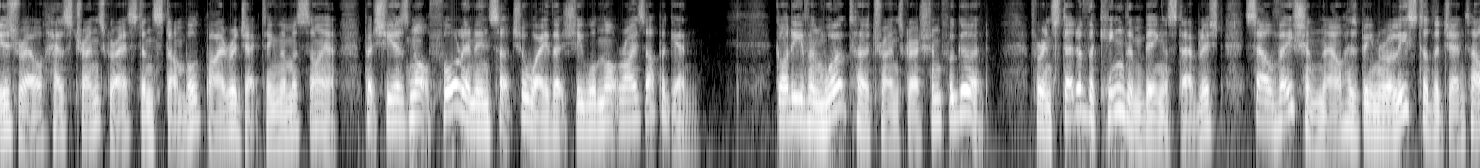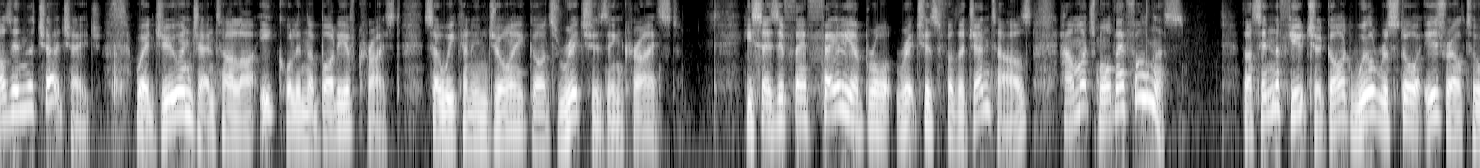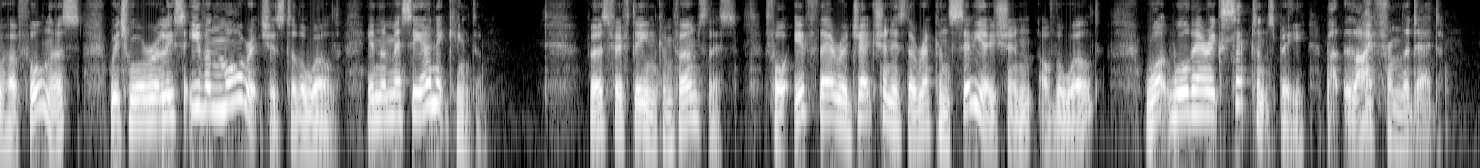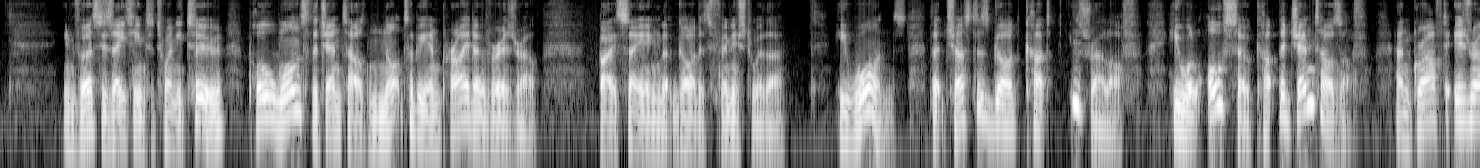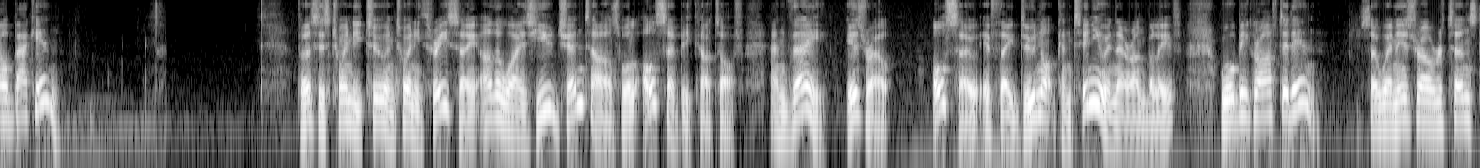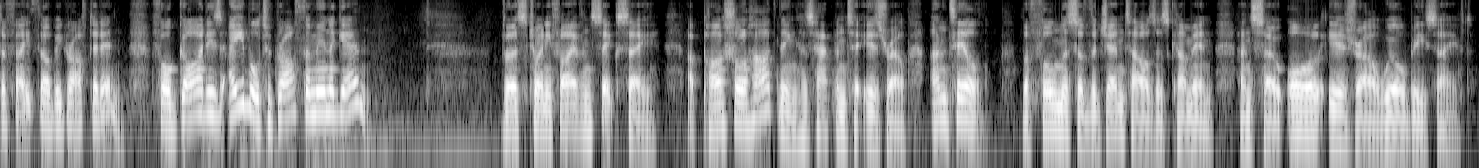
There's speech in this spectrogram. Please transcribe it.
Israel has transgressed and stumbled by rejecting the Messiah, but she has not fallen in such a way that she will not rise up again. God even worked her transgression for good. For instead of the kingdom being established, salvation now has been released to the Gentiles in the church age, where Jew and Gentile are equal in the body of Christ, so we can enjoy God's riches in Christ. He says, if their failure brought riches for the Gentiles, how much more their fullness? Thus, in the future, God will restore Israel to her fullness, which will release even more riches to the world in the Messianic kingdom. Verse 15 confirms this. For if their rejection is the reconciliation of the world, what will their acceptance be but life from the dead? In verses 18 to 22, Paul warns the Gentiles not to be in pride over Israel, by saying that God is finished with her. He warns that just as God cut Israel off, he will also cut the Gentiles off and graft Israel back in. Verses 22 and 23 say, Otherwise you Gentiles will also be cut off, and they, Israel, also, if they do not continue in their unbelief, will be grafted in. So when Israel returns to faith, they'll be grafted in. For God is able to graft them in again. Verse 25 and 6 say, A partial hardening has happened to Israel until the fullness of the Gentiles has come in, and so all Israel will be saved.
